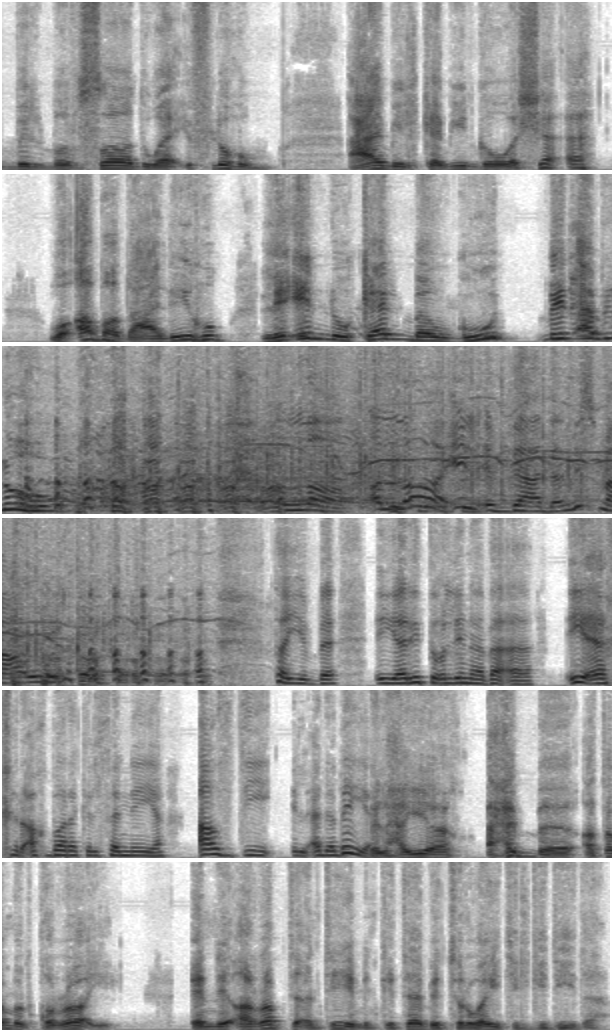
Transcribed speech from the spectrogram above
بالمرصاد واقف لهم. عامل كمين جوه الشقة وقبض عليهم لأنه كان موجود من قبلهم. الله الله إيه الإبداع ده؟ مش معقول. طيب يا ريت تقول لنا بقى إيه آخر أخبارك الفنية؟ قصدي الأدبية. الحقيقة أحب أطمن قرائي إني قربت أنتهي من كتابة روايتي الجديدة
